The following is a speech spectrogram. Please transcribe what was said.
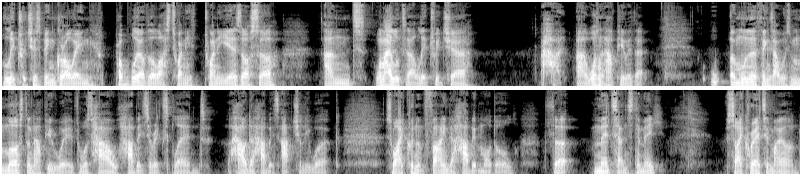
literature has been growing probably over the last 20, 20 years or so. And when I looked at that literature, I, I wasn't happy with it. And one of the things I was most unhappy with was how habits are explained. How do habits actually work? So I couldn't find a habit model that made sense to me. So I created my own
